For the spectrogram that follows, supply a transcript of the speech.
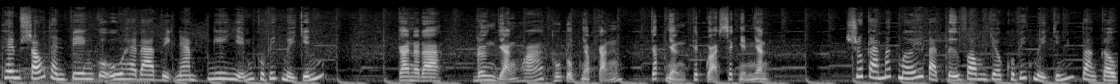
Thêm 6 thành viên của U23 Việt Nam nghi nhiễm Covid-19. Canada đơn giản hóa thủ tục nhập cảnh, chấp nhận kết quả xét nghiệm nhanh. Số ca mắc mới và tử vong do Covid-19 toàn cầu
